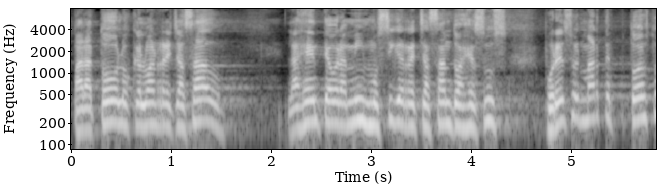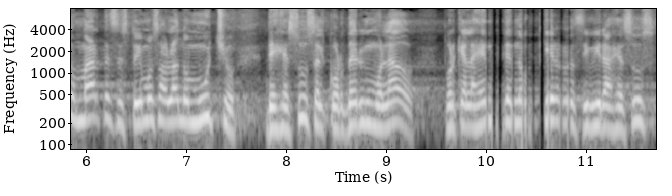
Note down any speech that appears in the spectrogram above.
para todos los que lo han rechazado. La gente ahora mismo sigue rechazando a Jesús. Por eso el martes, todos estos martes estuvimos hablando mucho de Jesús, el Cordero Inmolado, porque la gente no quiere recibir a Jesús,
